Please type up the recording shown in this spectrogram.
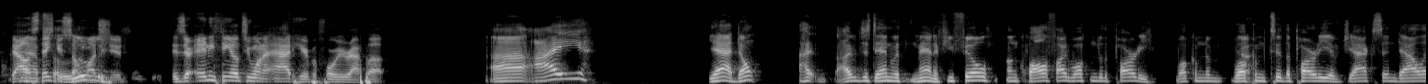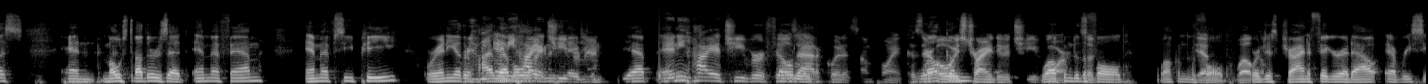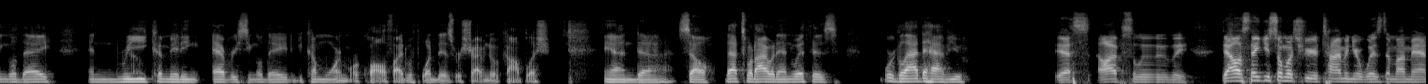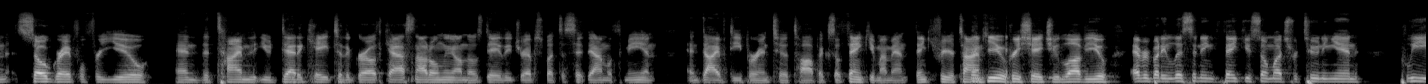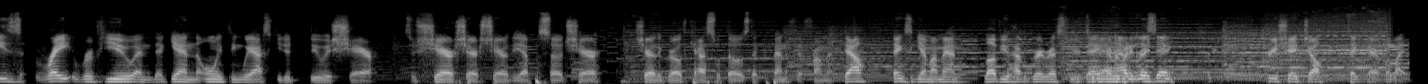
Dallas, Absolutely. thank you so much, dude. Is there anything else you want to add here before we wrap up? Uh I yeah, don't I I would just end with man, if you feel unqualified, welcome to the party. Welcome to welcome yeah. to the party of Jackson, Dallas, and most others at MFM, MFCP, or any other high level. Any high achiever, man. Yep. Any, any high achiever feels totally. adequate at some point because they're welcome, always trying to achieve. Welcome more. to the so, fold. Welcome to the yep, fold. Welcome. We're just trying to figure it out every single day and recommitting every single day to become more and more qualified with what it is we're striving to accomplish. And uh, so that's what I would end with is we're glad to have you. Yes, absolutely. Dallas, thank you so much for your time and your wisdom, my man. So grateful for you and the time that you dedicate to the Growthcast, not only on those daily drips, but to sit down with me and and dive deeper into a topic. So thank you, my man. Thank you for your time. Thank you. Appreciate you. Love you. Everybody listening, thank you so much for tuning in. Please rate, review, and again, the only thing we ask you to do is share. So share, share, share the episode, share, share the Growthcast with those that could benefit from it. Dal, thanks again, my man. Love you. Have a great rest of your day. Everybody, have a great day. Appreciate y'all. Take care. Bye bye.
